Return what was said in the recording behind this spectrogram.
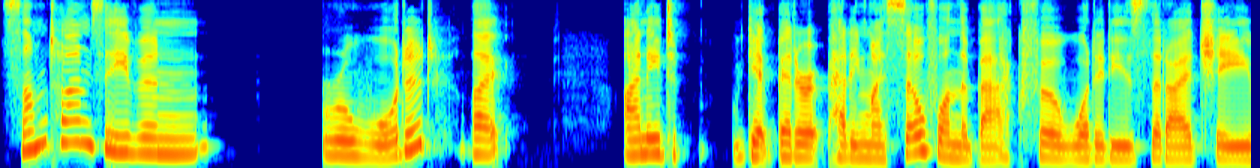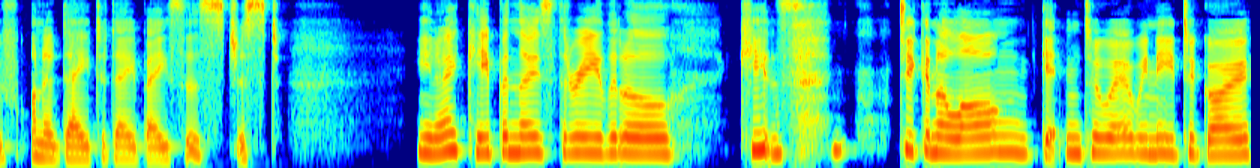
sometimes even rewarded. Like, I need to get better at patting myself on the back for what it is that I achieve on a day to day basis. Just, you know, keeping those three little kids ticking along, getting to where we need to go.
